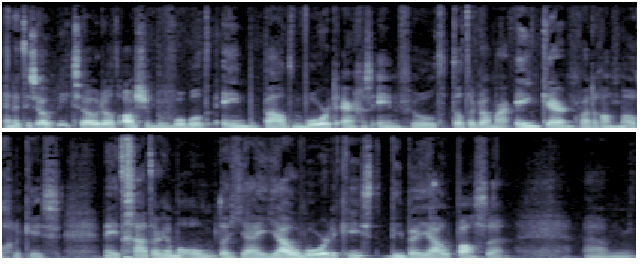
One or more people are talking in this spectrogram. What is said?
en het is ook niet zo dat als je bijvoorbeeld één bepaald woord ergens invult, dat er dan maar één kernkwadrant mogelijk is. Nee, het gaat er helemaal om dat jij jouw woorden kiest die bij jou passen. Um,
